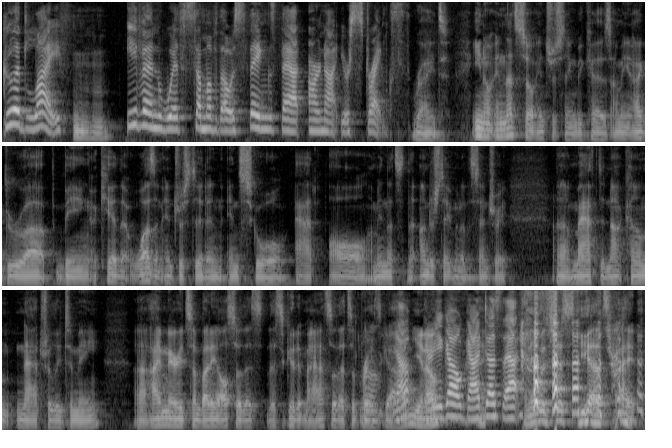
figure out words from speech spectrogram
good life, Mm-hmm. even with some of those things that are not your strengths. Right. You know, and that's so interesting because I mean, I grew up being a kid that wasn't interested in, in school at all. I mean, that's the understatement of the century. Uh, math did not come naturally to me. Uh, I married somebody also that's that's good at math, so that's a praise God. Yep, you know, there you go. God does that. and it was just yeah, that's right.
